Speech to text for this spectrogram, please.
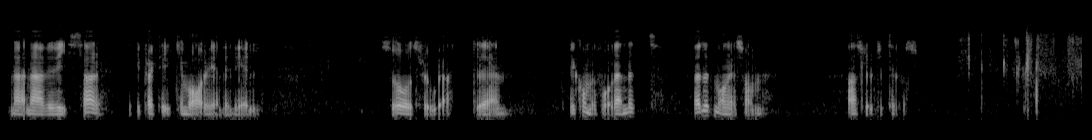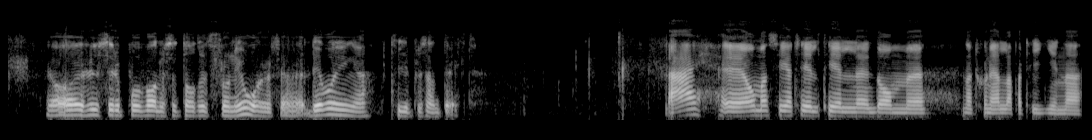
när, när vi visar i praktiken vad det är vi vill så tror jag att eh, vi kommer få väldigt, väldigt många som ansluter till oss. Ja, hur ser du på valresultatet från i år? För det var ju inga 10 procent direkt. Nej, eh, om man ser till, till de eh, nationella partierna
